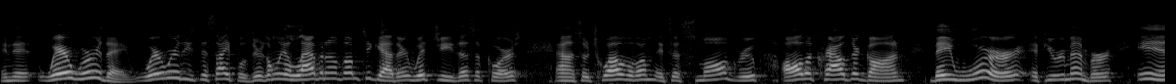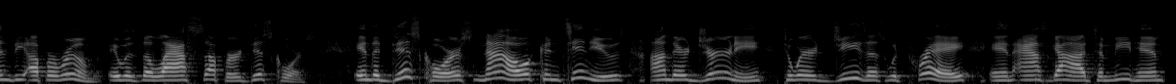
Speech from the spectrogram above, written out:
And where were they? Where were these disciples? There's only 11 of them together with Jesus, of course. Uh, so 12 of them. It's a small group. All the crowds are gone. They were, if you remember, in the upper room. It was the Last Supper discourse. And the discourse now continues on their journey to where Jesus would pray and ask God to meet him,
